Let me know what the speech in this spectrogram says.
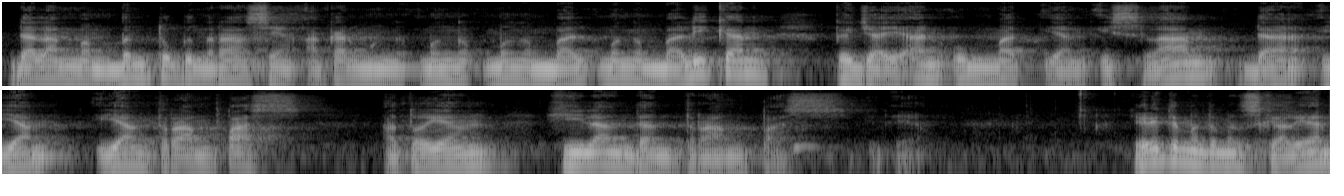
dalam membentuk generasi yang akan mengembalikan kejayaan umat yang Islam dan yang yang terampas atau yang hilang dan terampas. Gitu ya. Jadi teman-teman sekalian,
